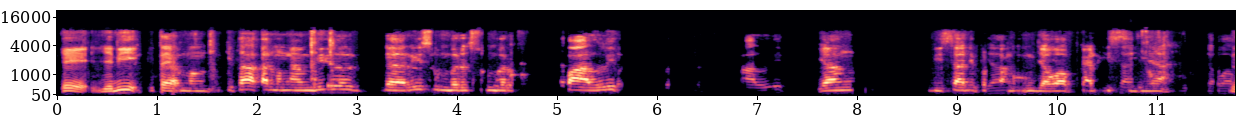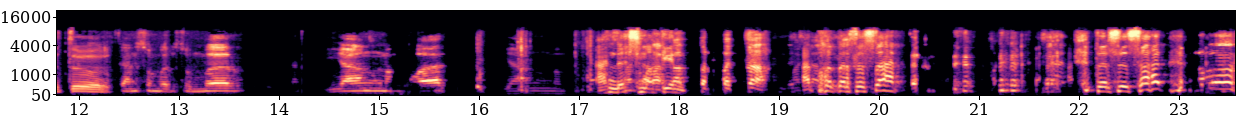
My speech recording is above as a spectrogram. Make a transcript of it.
Oke, jadi Kita, meng- kita akan mengambil dari sumber-sumber valid valid yang bisa dipertanggungjawabkan isinya. betul. Bukan sumber-sumber yang membuat yang mem- Anda semakin terpecah. atau tersesat. tersesat? Oh,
